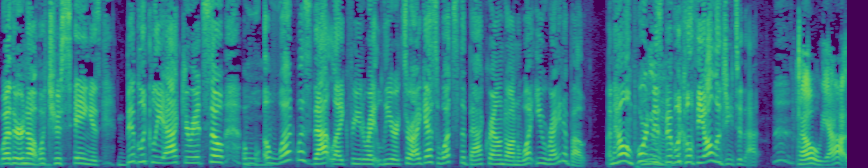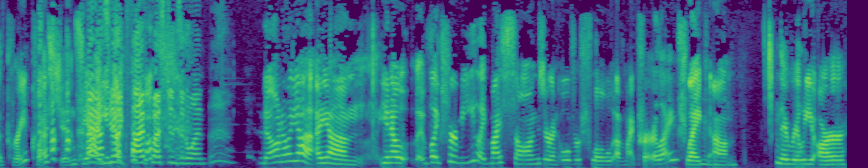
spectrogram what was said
whether or not what mm. you're saying is biblically accurate. So, w- mm-hmm. uh, what was that like for you to write lyrics? Or I guess what's the background on what you write about? And how important is mm. biblical theology to that? Oh yeah, great questions. Yeah, you know, like five questions in one. No, no, yeah. I um, you know, like for me, like my songs are an overflow of my prayer life. Like Mm. um, they really are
